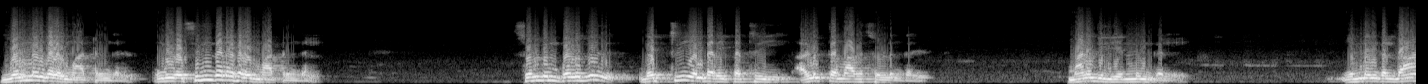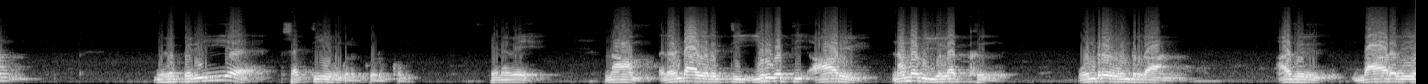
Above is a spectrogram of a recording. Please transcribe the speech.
எண்ணங்களை மாற்றுங்கள் உங்களுடைய சிந்தனைகளை மாற்றுங்கள். சொல்லும் பொழுது வெற்றி என்பதை பற்றி அழுத்தமாக சொல்லுங்கள். மனதில் எண்ணுங்கள். எண்ணங்கள் தான் மிகப்பெரிய சக்தியை உங்களுக்கு கொடுக்கும். எனவே நாம் இரண்டாயிரத்தி இருபத்தி ஆறில் நமது இலக்கு ஒன்றே ஒன்றுதான். அது பாரதிய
